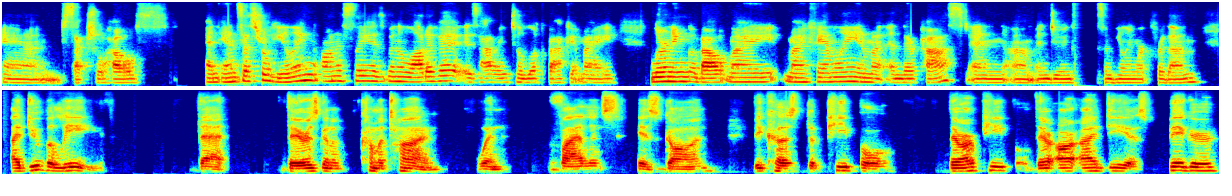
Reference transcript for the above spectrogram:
and sexual health and ancestral healing honestly has been a lot of it is having to look back at my learning about my my family and my and their past and um, and doing some healing work for them. I do believe that there is going to come a time when violence is gone because the people there are people there are ideas bigger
